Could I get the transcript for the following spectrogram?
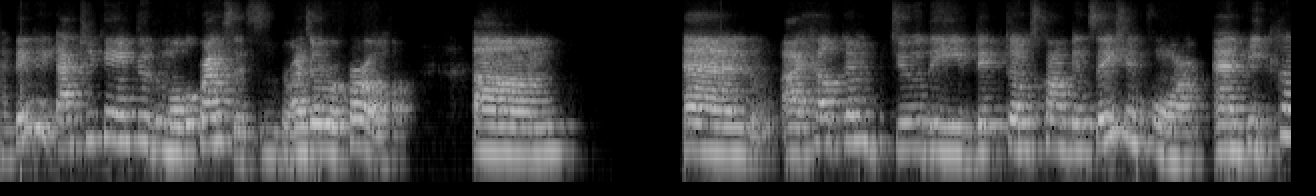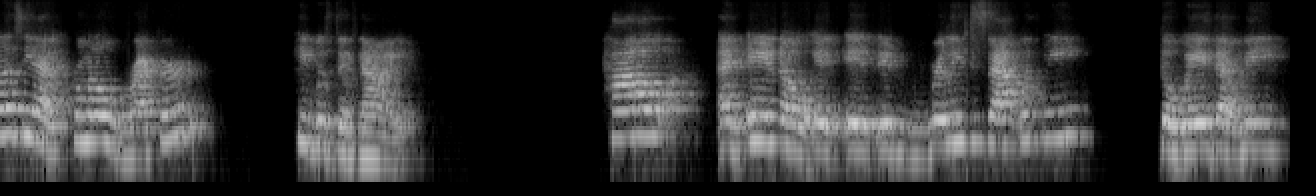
I think it actually came through the mobile crisis as a referral. Um, and I helped him do the victim's compensation form, and because he had a criminal record, he was denied. How, and you know, it, it, it really sat with me, the way that we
